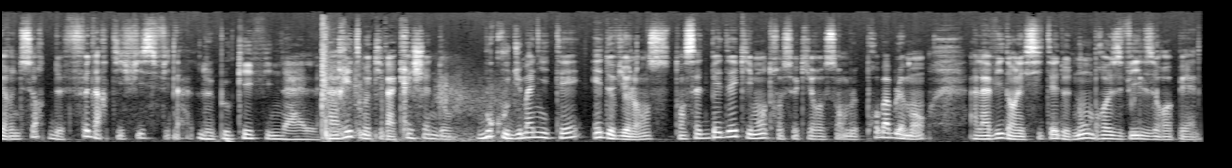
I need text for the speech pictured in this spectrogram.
vers une sorte de feu d'artifice final. Le bouquet final. Un rythme qui va crescendo. Beaucoup d'humanité et de violence dans cette BD qui montre ce qui ressemble probablement à la vie dans les cités de nombreuses villes européennes.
